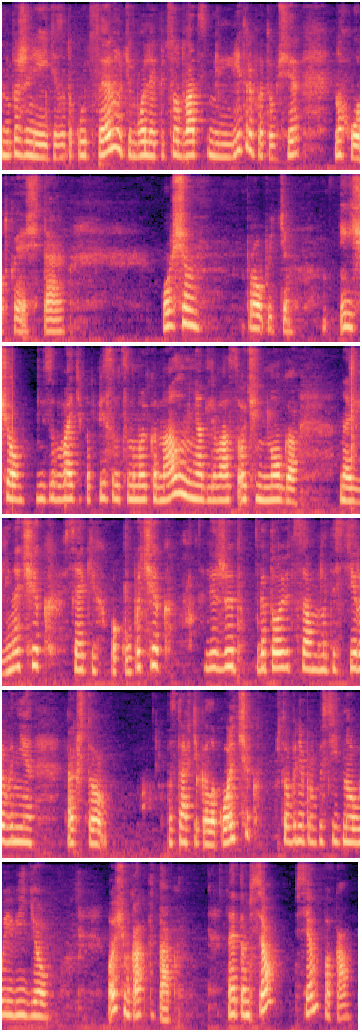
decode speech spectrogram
Не пожалеете за такую цену, тем более 520 миллилитров, это вообще находка, я считаю. В общем, пробуйте. И еще не забывайте подписываться на мой канал, у меня для вас очень много новиночек, всяких покупочек лежит, готовится на тестирование. Так что поставьте колокольчик, чтобы не пропустить новые видео. В общем, как-то так. На этом все. Всем пока.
